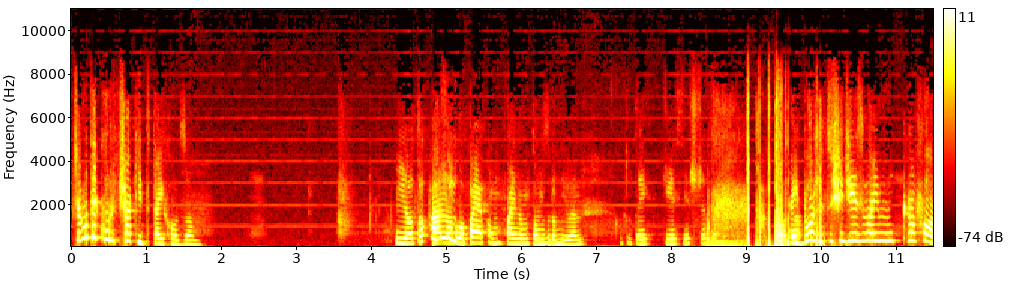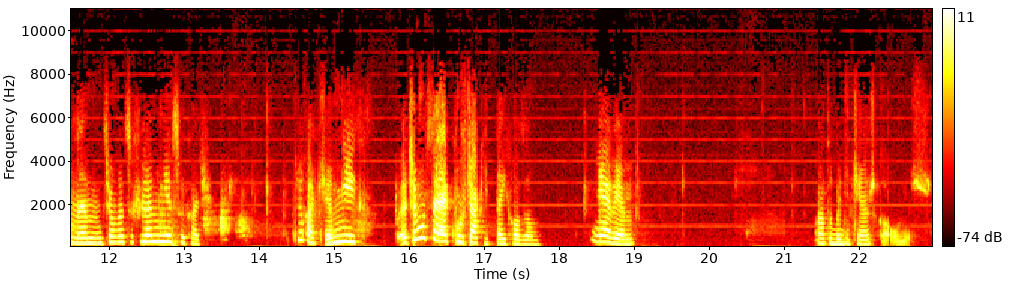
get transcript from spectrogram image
Czemu te kurczaki tutaj chodzą? I o to Halo? chodziło. Pa jaką fajną tą zrobiłem. Tutaj, gdzie jest jeszcze to. Woda. Ej Boże, co się dzieje z moim mikrofonem? Ciągle co chwilę mnie słychać. Słychać cię. Czemu te kurczaki tutaj chodzą? Nie wiem. A to będzie ciężko, uwierz.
